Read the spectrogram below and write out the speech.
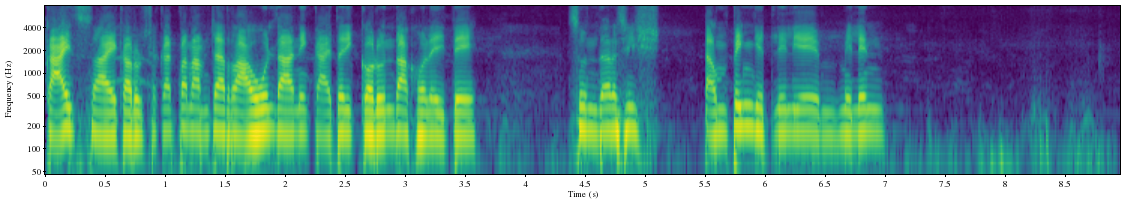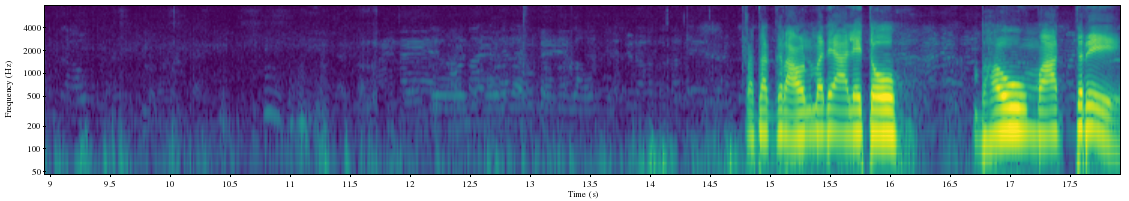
काहीच नाही करू शकत पण आमच्या राहुल दाने काहीतरी करून दाखवलं इथे. सुंदर अशी स्टम्पिंग घेतलेली आहे मिलिंद. आता ग्राउंडमध्ये आले तो भाऊ मात्रे.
